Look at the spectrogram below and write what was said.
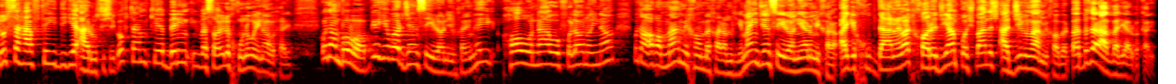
دو سه هفته دیگه عروسیشه. گفتم که بریم وسایل خونه و اینا بخریم. گفتم بابا بیا یه بار جنس ایرانی بخریم. هی ها و نه و فلان و اینا. گفتم آقا من می‌خوام بخرم دیگه. من این جنس ایرانی رو می‌خرم. اگه خوب در نیامد خارجی هم پشت بندش عجیب من می‌خواد. بعد بذار اولیه رو بخریم.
